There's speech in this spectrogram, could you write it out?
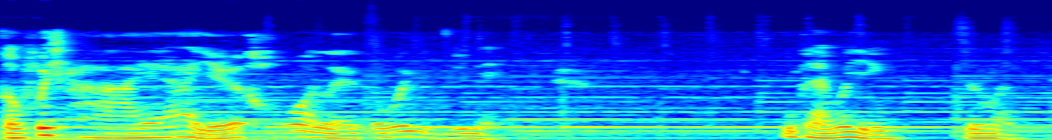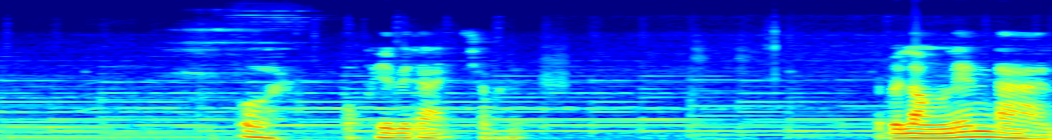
ตัวผู้ชายอะเยอะโคตรเลยตัวผู้หญิงนี่ไหนนี่แพงผู้หญิงด้วยโอ้ยบอกเพศไม่ได้ช่างมันจะไปลองเล่นด่าน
